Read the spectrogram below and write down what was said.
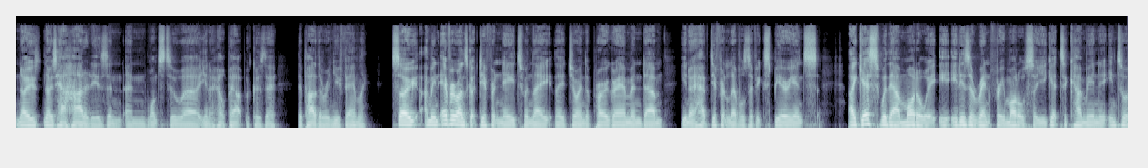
knows knows how hard it is, and and wants to uh, you know help out because they're they're part of the Renew family. So, I mean, everyone's got different needs when they, they join the program and, um, you know, have different levels of experience. I guess with our model, it, it is a rent free model. So you get to come in into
